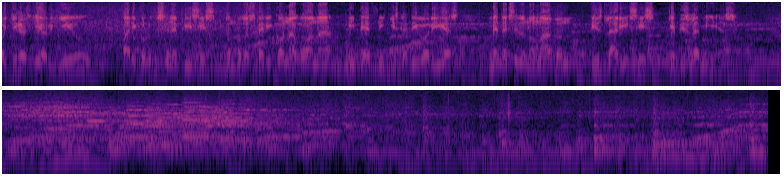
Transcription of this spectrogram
Ο κύριος Γεωργίου παρακολούθησε επίσης τον ποδοσφαιρικό αγώνα β' εθνικής κατηγορίας μεταξύ των ομάδων της Λαρίσης και της Λαμίας.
